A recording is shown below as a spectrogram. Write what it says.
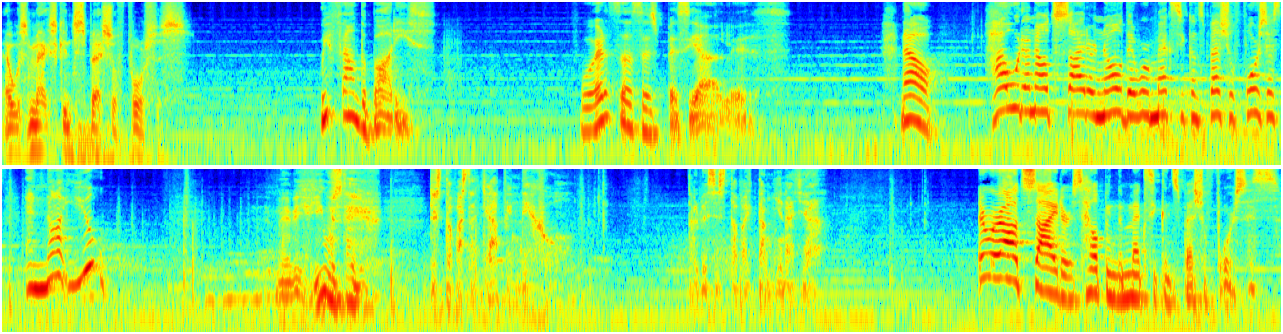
That was Mexican Special Forces. We found the bodies. Fuerzas Especiales. Now, how would an outsider know there were Mexican Special Forces and not you? Maybe he was there. Tú estabas allá, pendejo. Tal vez estaba él también allá. There were outsiders helping the Mexican Special Forces.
